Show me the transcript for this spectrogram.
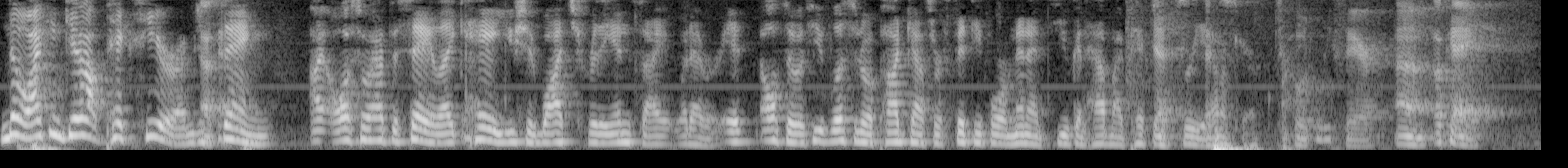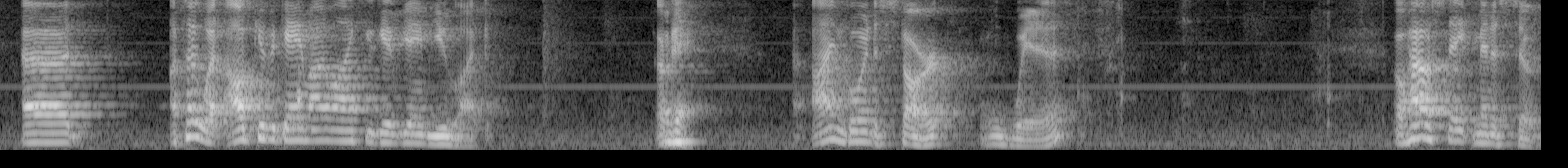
No, I can give out picks here. I'm just Okay. saying. I also have to say, like, hey, you should watch for the insight, whatever. It also, if you've listened to a podcast for 54 minutes, you can have my picks That's, for free. I don't care. totally fair. Um, okay. Uh, I'll tell you what. I'll give a game I like. You give a game you like. Okay. Okay. I'm going to start with Ohio State, Minnesota.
